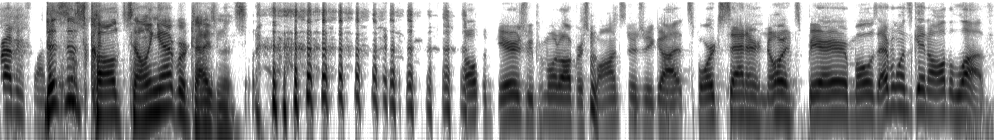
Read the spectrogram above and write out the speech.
Fun. This is called selling advertisements. all the beers we promote all of our sponsors. We got Sports Center, Northern Spear, Moe's. Everyone's getting all the love.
